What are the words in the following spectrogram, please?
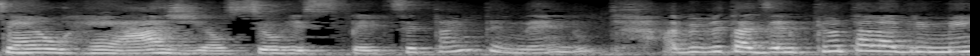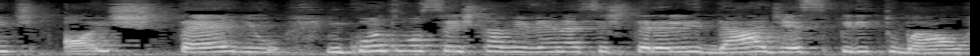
céu reage ao seu respeito. Você está entendendo? A Bíblia está dizendo: canta alegremente, ó estéreo, enquanto você está vivendo essa esterilidade espiritual,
